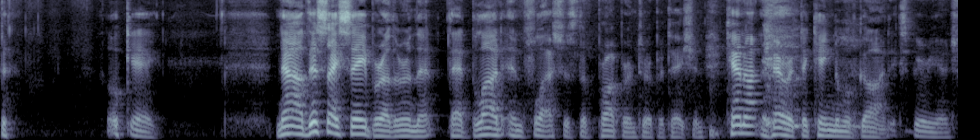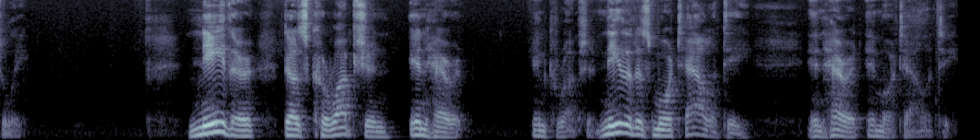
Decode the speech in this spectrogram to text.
okay. Now, this I say, brethren, that, that blood and flesh is the proper interpretation, cannot inherit the kingdom of God experientially. Neither does corruption inherit incorruption. Neither does mortality inherit immortality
